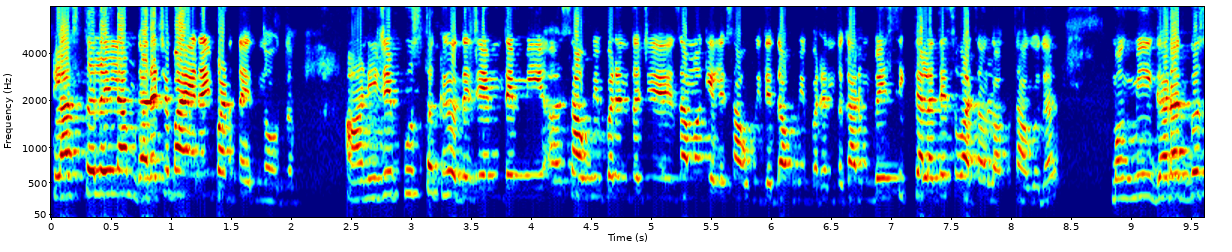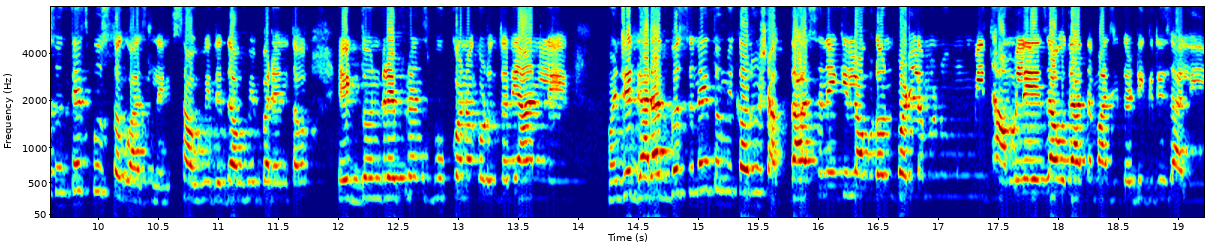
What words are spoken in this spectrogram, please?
क्लास तर लई लांब घराच्या बाहेरही पडता येत नव्हतं. आणि जे पुस्तक होते जे ते मी सहावी पर्यंत जे जमा केले सहावी ते दहावी पर्यंत कारण बेसिक त्याला तेच वाचावं लागतं अगोदर. मग मी घरात बसून तेच पुस्तक वाचले. सहावी ते दहावी पर्यंत एक दोन रेफरन्स बुक कोणाकडून तरी आणले. म्हणजे घरात बसूनही तुम्ही करू शकता. असं नाही की लॉकडाऊन पडलं म्हणून मी थांबले जाऊ दे आता माझी तर डिग्री झाली.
